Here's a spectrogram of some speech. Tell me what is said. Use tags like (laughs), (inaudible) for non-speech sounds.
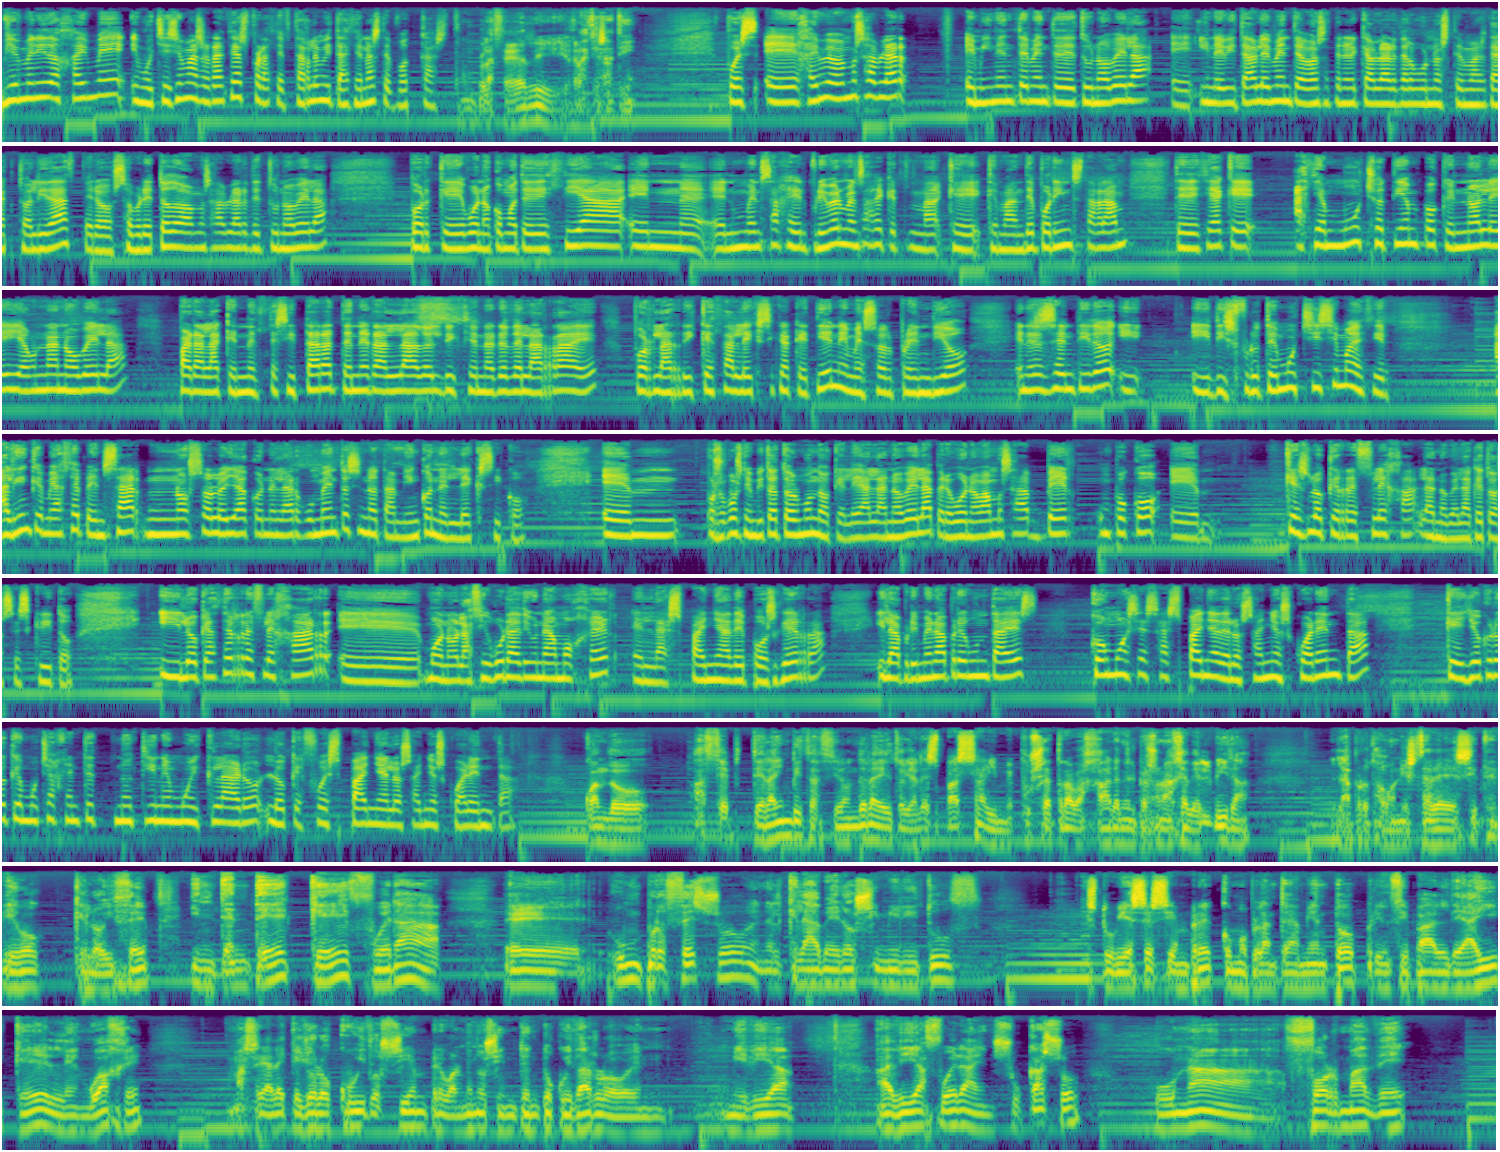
Bienvenido Jaime y muchísimas gracias por aceptar la invitación a este podcast. Un placer y gracias a ti. Pues eh, Jaime, vamos a hablar eminentemente de tu novela. Eh, inevitablemente vamos a tener que hablar de algunos temas de actualidad, pero sobre todo vamos a hablar de tu novela. Porque, bueno, como te decía en, en un mensaje, el primer mensaje que, que, que mandé por Instagram, te decía que hacía mucho tiempo que no leía una novela para la que necesitara tener al lado el diccionario de la RAE por la riqueza léxica que tiene. Y me sorprendió en ese sentido y, disfruté muchísimo decir, alguien que me hace pensar no solo ya con el argumento, sino también con el léxico. Eh, por supuesto, invito a todo el mundo a que lea la novela, pero bueno, vamos a ver un poco eh, qué es lo que refleja la novela que tú has escrito. Y lo que hace es reflejar, eh, bueno, la figura de una mujer en la España de posguerra. Y la primera pregunta es, ¿cómo es esa España de los años 40? Que yo creo que mucha gente no tiene muy claro lo que fue España en los años 40. Cuando acepté la invitación de la editorial Espasa y me puse a trabajar en el personaje de Elvira, la protagonista de Si te digo que lo hice, intenté que fuera eh, un proceso en el que la verosimilitud estuviese siempre como planteamiento principal. De ahí que el lenguaje, más allá de que yo lo cuido siempre, o al menos intento cuidarlo en mi día a día, fuera en su caso una forma de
